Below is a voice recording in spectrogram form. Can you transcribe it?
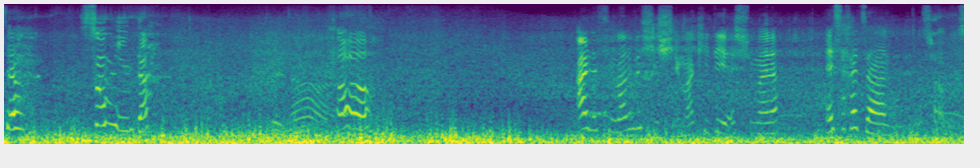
სა. სუმინდა. ვენა. ხო. არა, სიმალვე შიში მაქვს იდეაში, მაგრამ ეს ახლა ძალიან საუც.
